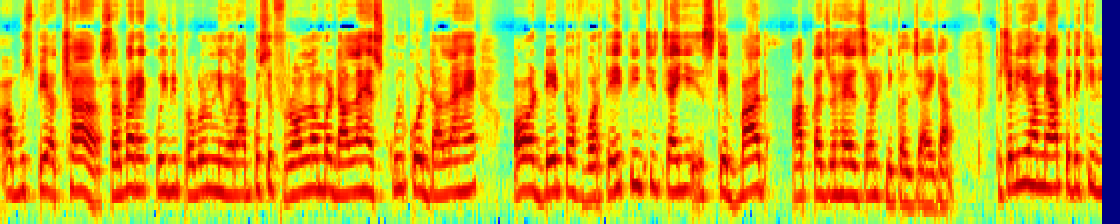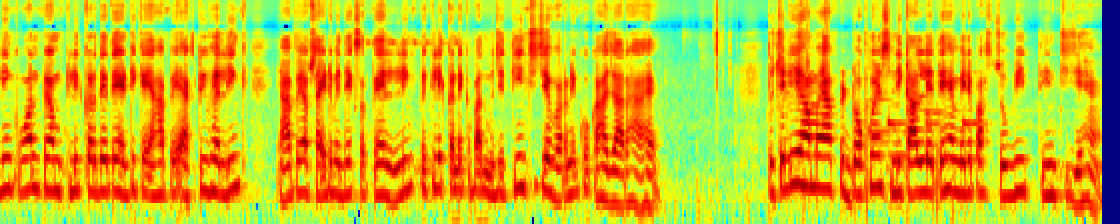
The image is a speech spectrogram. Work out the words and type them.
अब उस पर अच्छा सर्वर है, कोई भी प्रॉब्लम नहीं हो रहा। है आपको सिर्फ़ रोल नंबर डालना है स्कूल कोड डालना है और डेट ऑफ़ बर्थ यही तीन चीज़ चाहिए। इसके बाद आपका जो है रिज़ल्ट निकल जाएगा। तो चलिए, हम यहाँ पे देखिए लिंक वन पे हम क्लिक कर देते हैं। ठीक है, यहाँ पे एक्टिव है लिंक यहाँ पे आप साइड में देख सकते हैं। लिंक पे क्लिक करने के बाद मुझे तीन चीज़ें भरने को कहा जा रहा है। तो चलिए हम यहाँ पे डॉक्यूमेंट्स निकाल लेते हैं। मेरे पास जो भी तीन चीज़ें हैं।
